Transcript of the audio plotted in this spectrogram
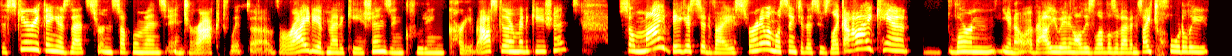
the scary thing is that certain supplements interact with a variety of medications including cardiovascular medications. So my biggest advice for anyone listening to this who's like I can't learn, you know, evaluating all these levels of evidence, I totally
